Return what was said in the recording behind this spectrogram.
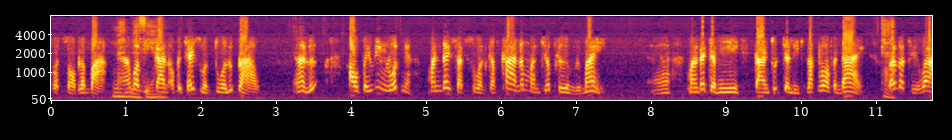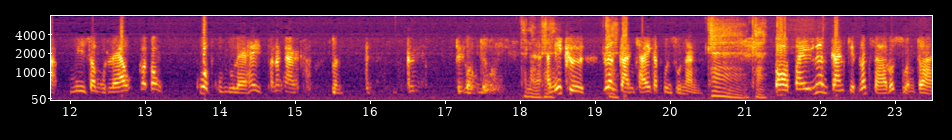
ตรวจสอบลำบากนั่นนะน่ะว่าสิมีการเอาไปใช้ส่วนตัวหรือเปล่านะหรือเอาไปวิ่งรถเนี่ย มันได้สัดส่วนกับค่าน้ำมันเชื้อเพลิงหรือไม่นะมันก็จะมีการทุจริตลักลอบกันได้ค่ะแล้วก็ถือว่ามีสมุดแล้วก็ต้อง ควบคุมดูแลให้พนักงานขับส่วนอันถึงลงด้วยท่านรองอัค่ะนนี้คือเรื่องการใช้ครับคุณสุนันท์ค่ะค่ะ ต่อไปเรื่องการเก็บรักษารถส่วนกลาง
